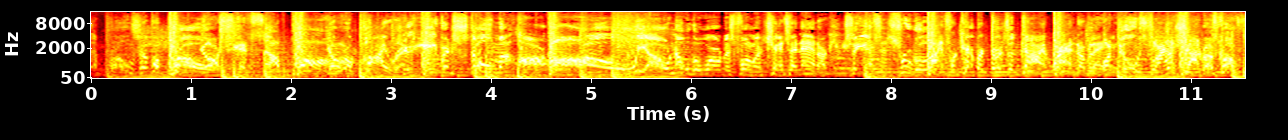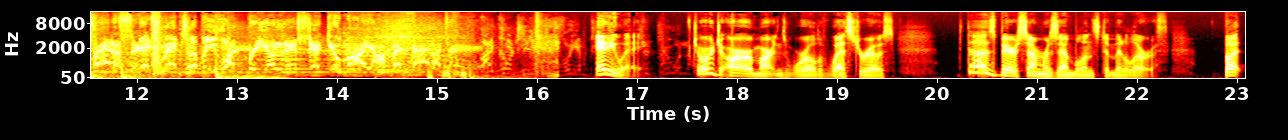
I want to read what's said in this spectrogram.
The pros of a pro. Your shit's a ball. You're a pirate. You even stole my art. Oh, the world is full of chance and anarchy. So yes, it's true to life for characters that die randomly. But newsflash, the genre's called fantasy. It's meant to be unrealistic. You myopic vanity. Anyway, George R. R. Martin's world of Westeros does bear some resemblance to Middle Earth, but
